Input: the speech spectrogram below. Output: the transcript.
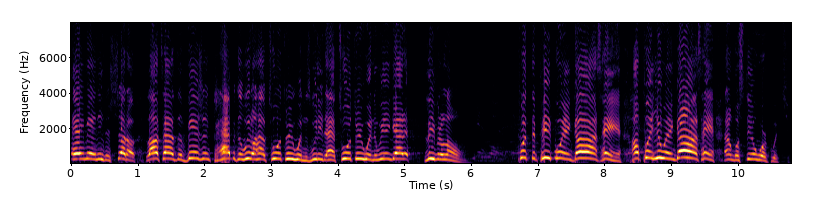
amen, need to shut up. A lot of times the division happens because we don't have two or three witnesses. We need to have two or three witnesses. We ain't got it, leave it alone. Put the people in God's hand. I'll put you in God's hand, and I'm going to still work with you.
